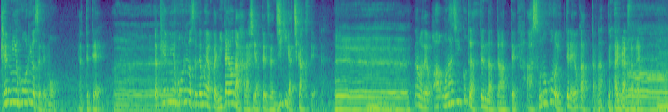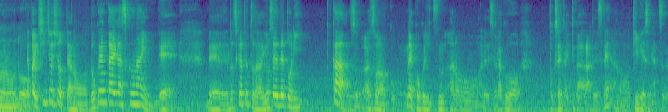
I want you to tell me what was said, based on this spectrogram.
県民放流寄せでもやってて県民放流寄せでもやっぱり似たような話やってるんですよ時期が近くて。へなのであ同じことやってんだってなってあその頃行ってりゃよかったなってなりましたね。なるほど。やっぱり新潮師匠ってあの独演会が少ないんででどっちかというとだから寄席で鳥か、そそのね国立あのあれですよ落語特選会っていうかあれですね。あの TBS のやつ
